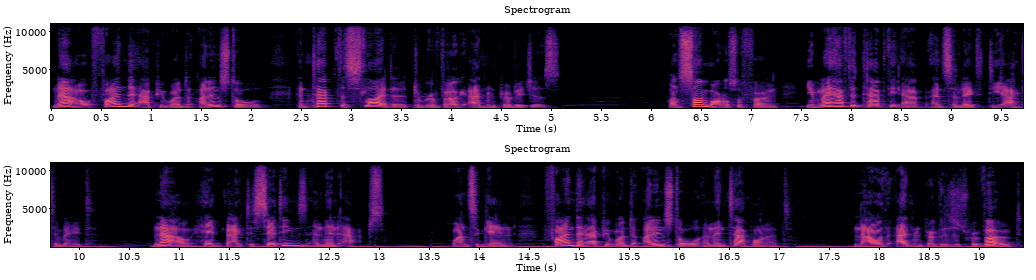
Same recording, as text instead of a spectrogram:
Now, find the app you want to uninstall and tap the slider to revoke admin privileges. On some models of phone, you may have to tap the app and select Deactivate. Now, head back to Settings and then Apps. Once again, find the app you want to uninstall and then tap on it. Now with admin privileges revoked,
